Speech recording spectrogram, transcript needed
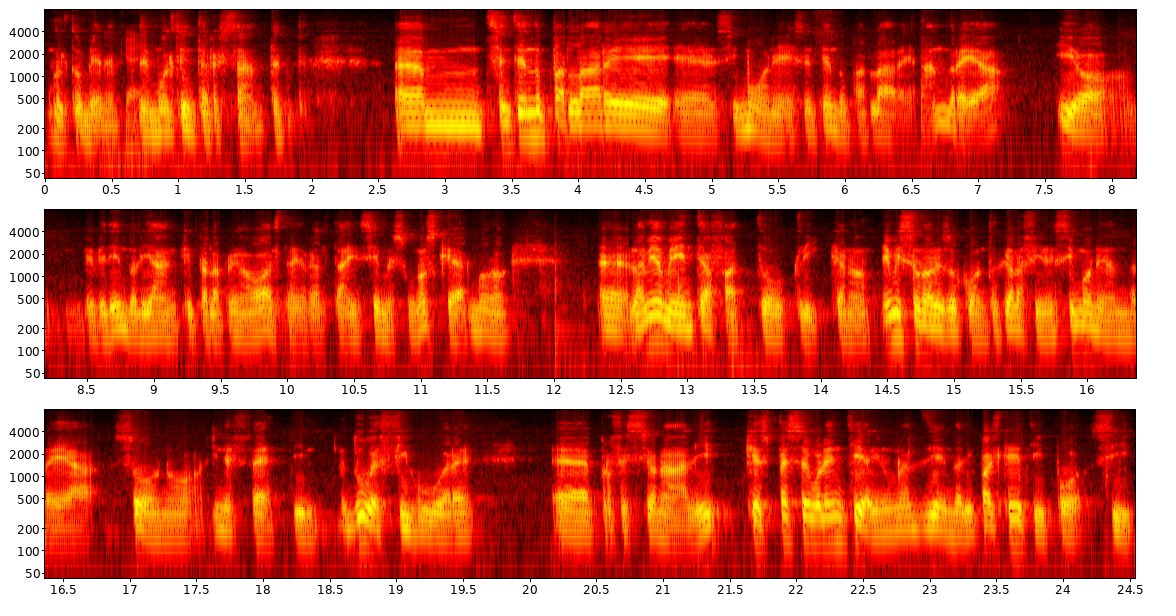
Molto bene, okay. è molto interessante. Um, sentendo parlare eh, Simone e sentendo parlare Andrea, io vedendoli anche per la prima volta in realtà insieme su uno schermo, no? eh, la mia mente ha fatto click no? e mi sono reso conto che alla fine Simone e Andrea sono in effetti due figure eh, professionali che spesso e volentieri in un'azienda di qualche tipo si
